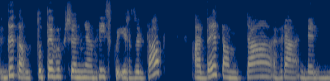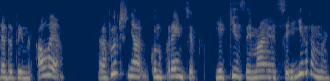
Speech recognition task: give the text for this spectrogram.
Де там то те вивчення англійської і результат, а де там та гра для, для дитини. Але е, вивчення конкурентів, які займаються іграми,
